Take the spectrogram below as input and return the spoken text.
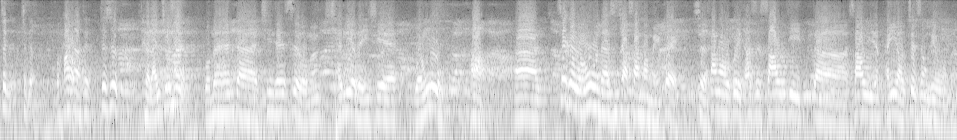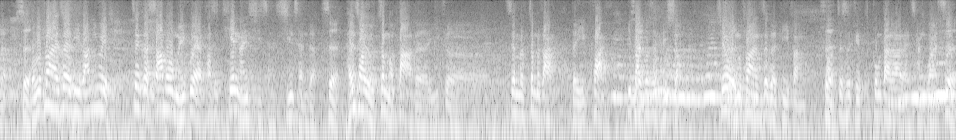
这个这个我看到这个这是可兰经，是我们的清真寺我们陈列的一些文物。啊。呃，这个文物呢是叫沙漠玫瑰，是。沙漠玫瑰，它是沙乌地的沙乌地的朋友赠送给我们的，是。我们放在这个地方，因为这个沙漠玫瑰啊，它是天然形成形成的，是。很少有这么大的一个这么这么大的一块，一般都是很小的，所以我们放在这个地方，是。这是给供大家来参观，是。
